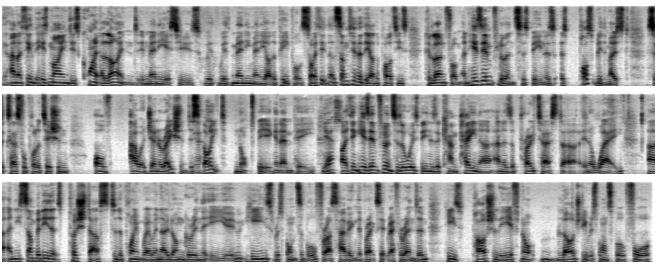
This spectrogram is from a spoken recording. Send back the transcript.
yeah. and I think that his mind is quite aligned in many issues with, with many many other people. So I think that's something that the other parties could learn from. And his influence has been as, as possibly the most successful politician of our generation, despite yes. not being an MP. Yes. I think his influence has always been as a campaigner and as a protester in a way. Uh, and he's somebody that's pushed us to the point where we're no longer in the EU. He's responsible for us having the Brexit referendum. He's partially, if not largely, responsible for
